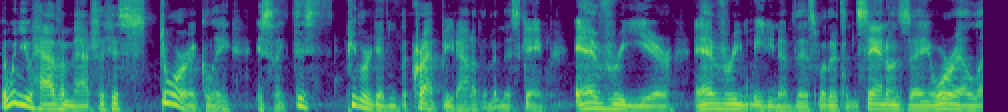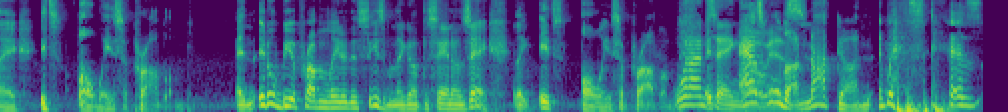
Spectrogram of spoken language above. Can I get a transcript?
And when you have a match that historically is like this, people are getting the crap beat out of them in this game every year, every meeting of this, whether it's in San Jose or LA, it's always a problem. And it'll be a problem later this season when they go up to San Jose. Like it's always a problem. What I'm saying, as though, hold is, on, not done. As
